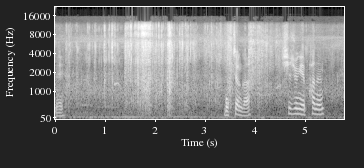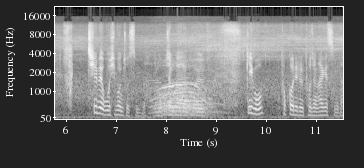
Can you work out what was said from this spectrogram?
네 목장갑 시중에 파는 750원 줬습니다. 이 목장갑을 끼고 턱걸이를 도전하겠습니다.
